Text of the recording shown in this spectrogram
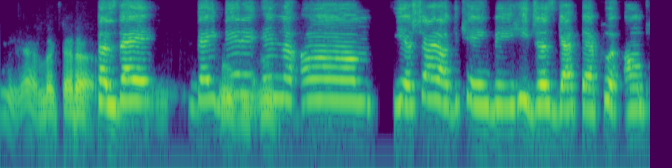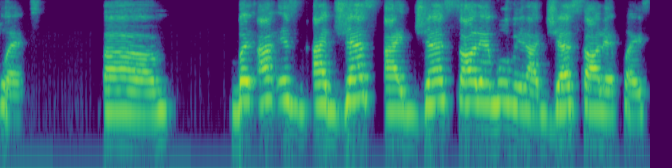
yeah, look that up. Because they they did it in the um yeah, shout out to King B. He just got that put on Plex. Um, but I is I just I just saw that movie and I just saw that place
